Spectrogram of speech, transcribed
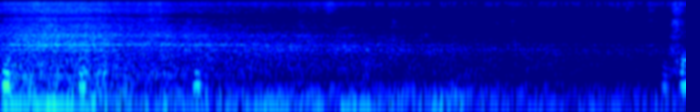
แล้วก็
